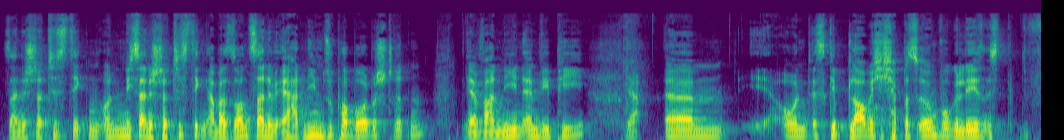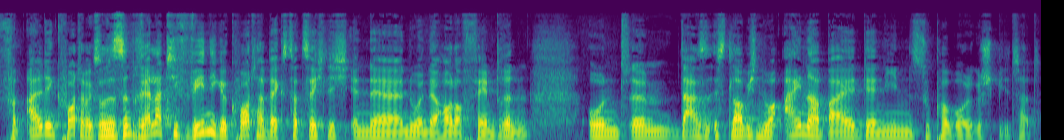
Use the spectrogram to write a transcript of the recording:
seine Statistiken und nicht seine Statistiken, aber sonst seine, er hat nie einen Super Bowl bestritten. Er war nie ein MVP. Ja. Ähm, und es gibt, glaube ich, ich habe das irgendwo gelesen, ist von all den Quarterbacks, und es sind relativ wenige Quarterbacks tatsächlich in der, nur in der Hall of Fame drin. Und ähm, da ist, glaube ich, nur einer bei, der nie einen Super Bowl gespielt hat.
